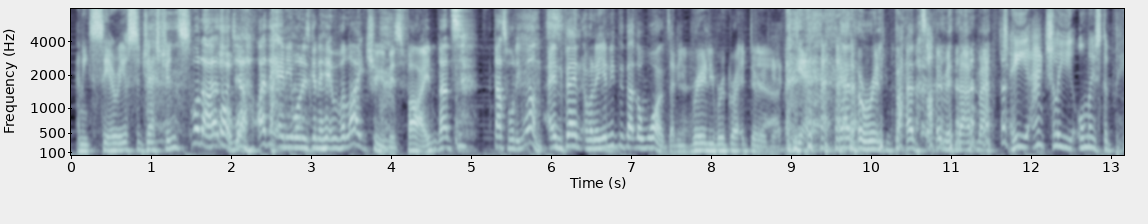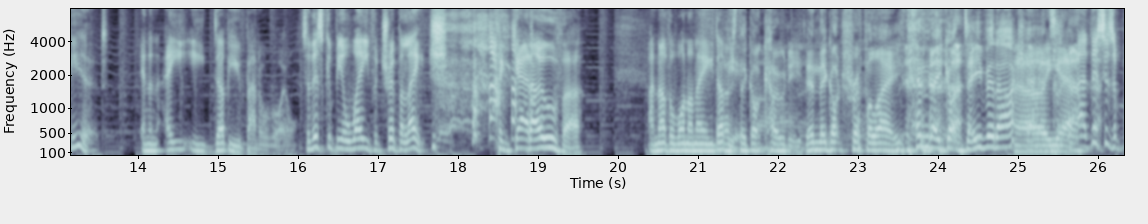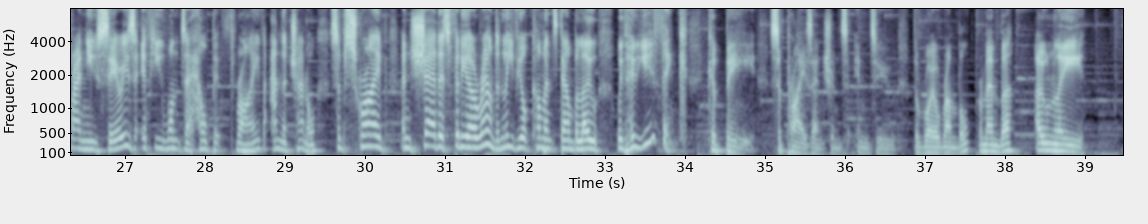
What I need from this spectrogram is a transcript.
any serious suggestions? Well, no, I- Oh, yeah, I think anyone who's going to hit with a light tube is fine. That's that's what he wants. And then, I mean, he only did that the once, and he really regretted doing Yeah. it. yeah. he had a really bad time in that match. He actually almost appeared in an AEW battle royal. So this could be a way for Triple H to get over another one on AEW. First they got Cody, then they got Triple A, then they got David Arquette. Oh, Arquette. yeah. Uh, this is a brand new series. If you want to help it thrive and the channel, subscribe and share this video around and leave your comments down below with who you think could be surprise entrance into the Royal Rumble. Remember, only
